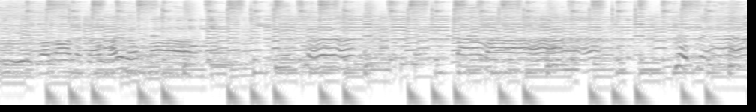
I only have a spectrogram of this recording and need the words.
พี่ก็รอแล้วจะไหลลงมาคิดถึงตาหวานลูกแหลม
